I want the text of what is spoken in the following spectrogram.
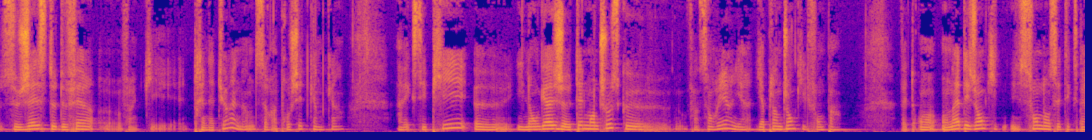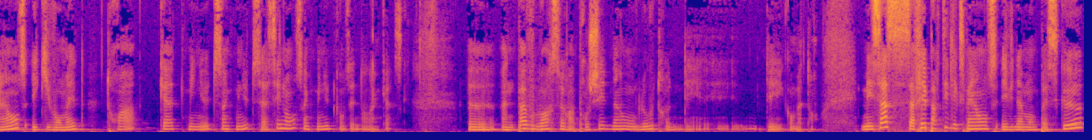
geste de faire, enfin qui est très naturel, hein, de se rapprocher de quelqu'un, avec ses pieds, euh, il engage tellement de choses que, enfin, sans rire, il y a, plein de gens qui le font pas. En fait, on, a des gens qui sont dans cette expérience et qui vont mettre 3, 4 minutes, 5 minutes, c'est assez long, 5 minutes quand vous êtes dans un casque, euh, à ne pas vouloir se rapprocher d'un ou l'autre des, combattants. Mais ça, ça fait partie de l'expérience, évidemment, parce que,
